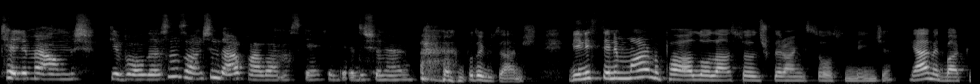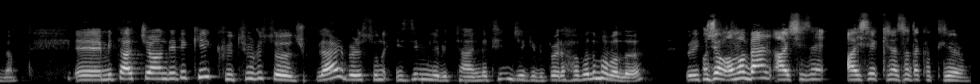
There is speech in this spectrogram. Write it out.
kelime almış gibi oluyorsunuz. Onun için daha pahalı olması gerekir diye düşünüyorum. Bu da güzelmiş. Deniz senin var mı pahalı olan sözcükler hangisi olsun deyince? Gelmedi mi aklına? Ee, Mithat Can dedi ki kültürlü sözcükler böyle sonu izimle biten Latince gibi böyle havalı havalı. Böyle Hocam ama ben Ayşe, Ayşe Kiraz'a da katılıyorum.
